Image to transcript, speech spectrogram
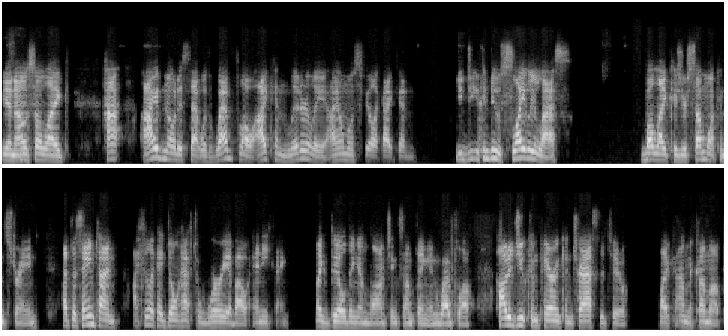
You know, so like how I've noticed that with Webflow, I can literally, I almost feel like I can you do, you can do slightly less, but like because you're somewhat constrained. At the same time, I feel like I don't have to worry about anything like building and launching something in Webflow. How did you compare and contrast the two, like on the come up?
